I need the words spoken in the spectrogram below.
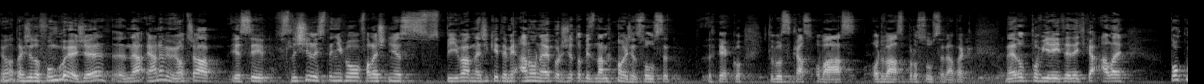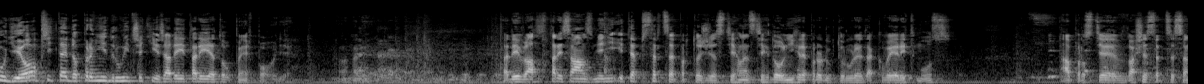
Jo, takže to funguje, že? Já nevím, jo, třeba jestli slyšeli jste někoho falešně zpívat, neříkejte mi ano, ne, protože to by znamenalo, že soused, jako, že to byl zkaz o vás, od vás pro souseda, tak neodpovídejte teďka, ale pokud jo, přijďte do první, druhé, třetí řady, tady je to úplně v pohodě. Tady, vlast, tady se vám změní i tep srdce, protože z těchhle z těch dolních reproduktorů je takový rytmus, a prostě vaše srdce se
